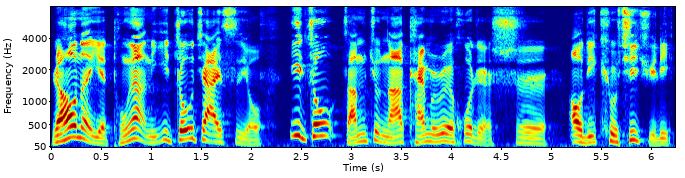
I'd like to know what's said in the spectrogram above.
然后呢，也同样你一周加一次油，一周咱们就拿凯美瑞或者是奥迪 Q7 举例，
